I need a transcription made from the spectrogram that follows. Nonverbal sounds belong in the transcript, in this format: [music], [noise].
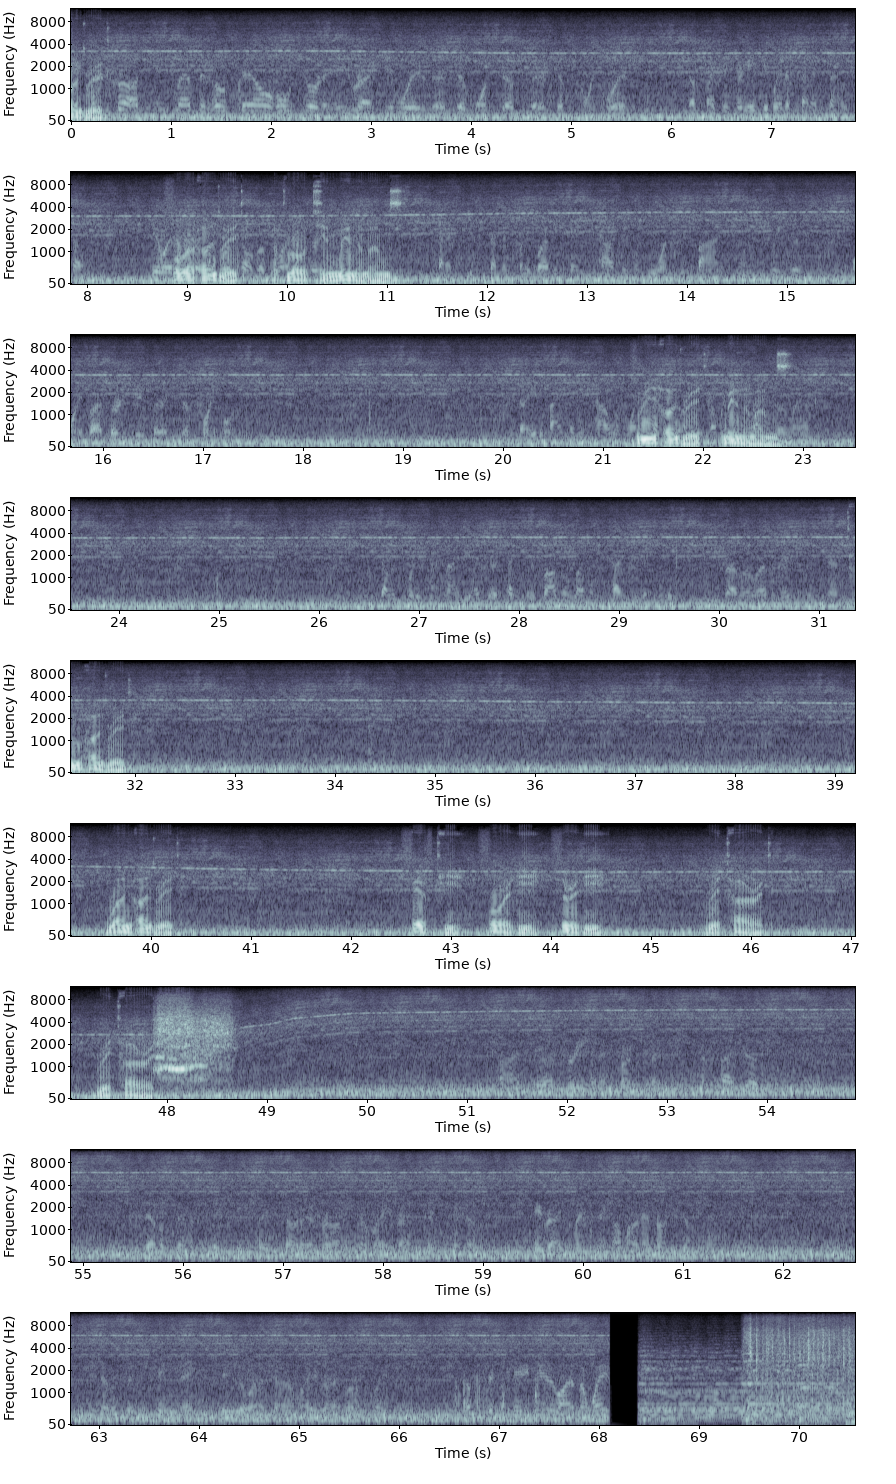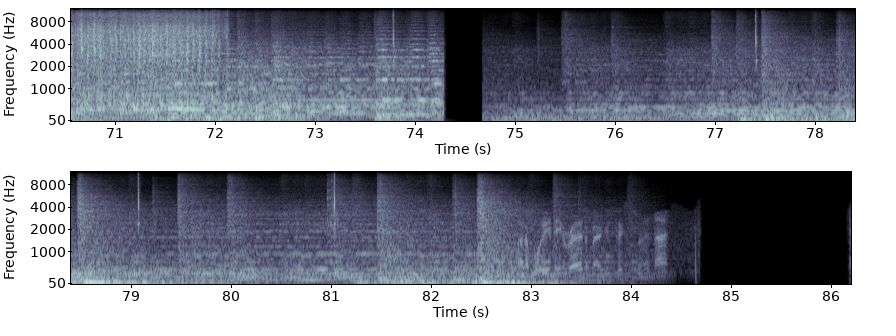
500, Cross 8 left at hotel, hold short of 8 right, give way to the 717, FedEx 724. South 1938, give way to FedEx at hotel. Give way to 400, FedEx Hotel, approaching minimums. FedEx 724, every change to tower frequency 125.32. 2532, FedEx 724. So 85 heavy tower with 300 minimums. That was 4690, head to a taxi Bravo 11, taxi to Bravo 11, exit 10. 200, One hundred, fifty, forty, thirty. Retard. Retard.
